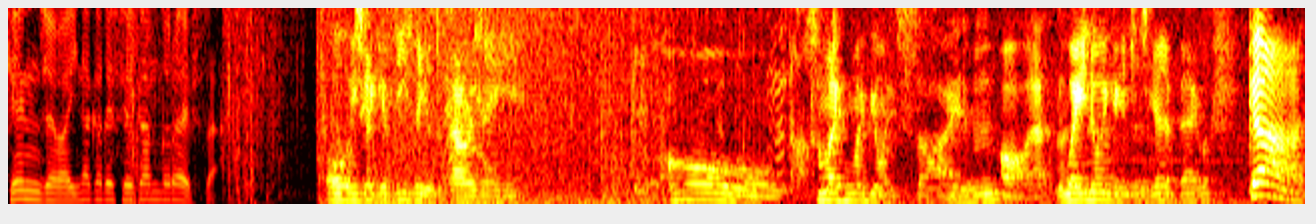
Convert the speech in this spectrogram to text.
賢者は田舎でセカンドライフさ Oh, he's gonna give these niggas the powers, ain't he? Oh, somebody who might be on his side. Mhm. Oh, that's The way you know he can just get it back. God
